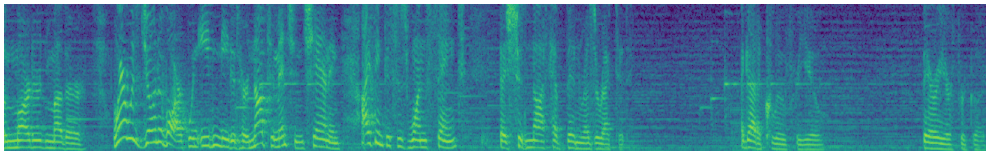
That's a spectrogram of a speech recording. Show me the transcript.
the martyred mother. Where was Joan of Arc when Eden needed her? Not to mention Channing. I think this is one saint that should not have been resurrected. I got a clue for you. Bury her for good.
